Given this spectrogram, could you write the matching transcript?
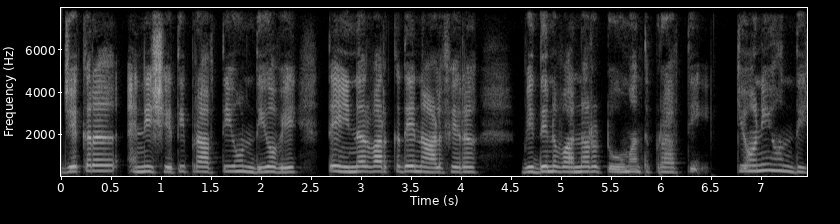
ਜੇਕਰ ਇੰਨੀ ਛੇਤੀ ਪ੍ਰਾਪਤੀ ਹੁੰਦੀ ਹੋਵੇ ਤੇ ਇਨਰ ਵਰਕ ਦੇ ਨਾਲ ਫਿਰ ਵਿਦਿਨ 1 ਔਰ 2 ਮੰਥ ਪ੍ਰਾਪਤੀ ਕਿਉਂ ਨਹੀਂ ਹੁੰਦੀ?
